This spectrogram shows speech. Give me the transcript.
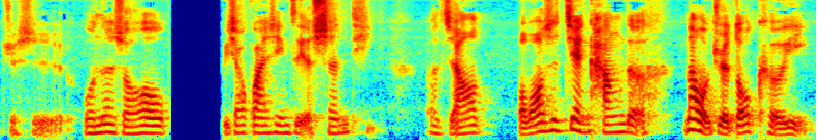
就是我那时候。比较关心自己的身体，呃，只要宝宝是健康的，那我觉得都可以。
